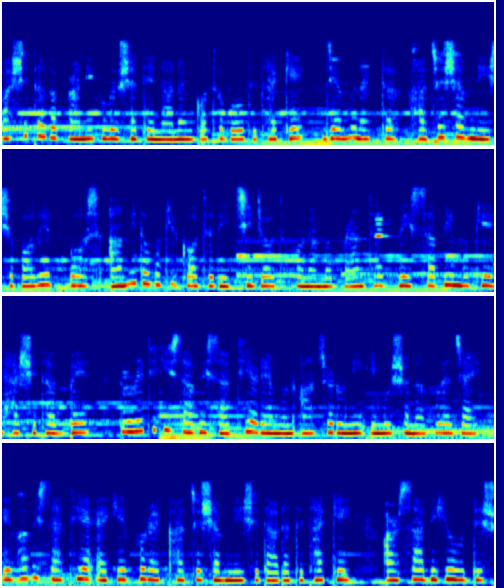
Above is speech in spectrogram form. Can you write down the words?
পাশে থাকা প্রাণীগুলোর সাথে নানান কথা বলতে থাকে। যেমন একটা হাজার সামনে এসে বলে, বস, আমি তোমাকে কথা দিচ্ছি, যতক্ষণ আমার প্রাণ থাকবে, সাবির মুখে হাসি থাকবে। দূরে থেকে সাবি সাথিয়ার এমন আচরণে ইমোশনাল হয়ে যায়। এভাবে সাথিয়া একের পর এক খাঁচার সামনে এসে দাঁড়াতে থাকে আর সাবিকে উদ্দেশ্য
